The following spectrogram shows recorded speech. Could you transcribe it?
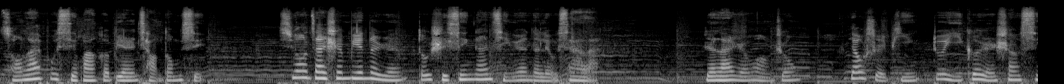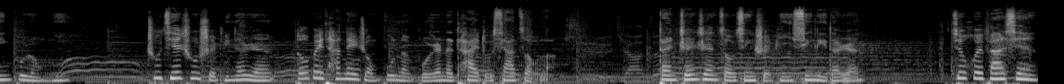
从来不喜欢和别人抢东西，希望在身边的人都是心甘情愿的留下来。人来人往中，要水瓶对一个人上心不容易。初接触水瓶的人都被他那种不冷不热的态度吓走了，但真正走进水瓶心里的人。就会发现，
